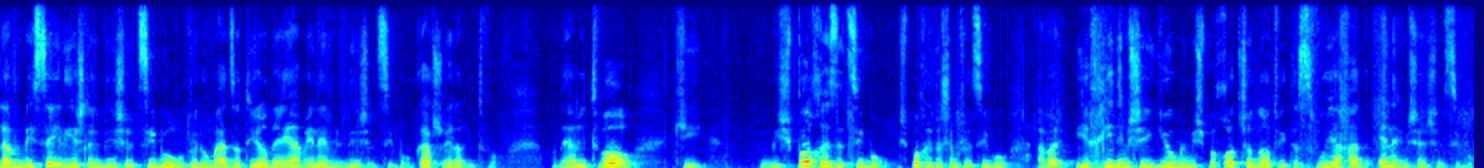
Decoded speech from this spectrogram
למה בישראל יש להם דין של ציבור, ולעומת זאת יורדי הים אין להם דין של ציבור? כך שואל הריטבו. עונה הריטבו, כי משפוחה זה ציבור, משפוחה יש לו שם של ציבור, אבל יחידים שהגיעו ממשפחות שונות והתאספו יחד, אין להם שם של ציבור.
